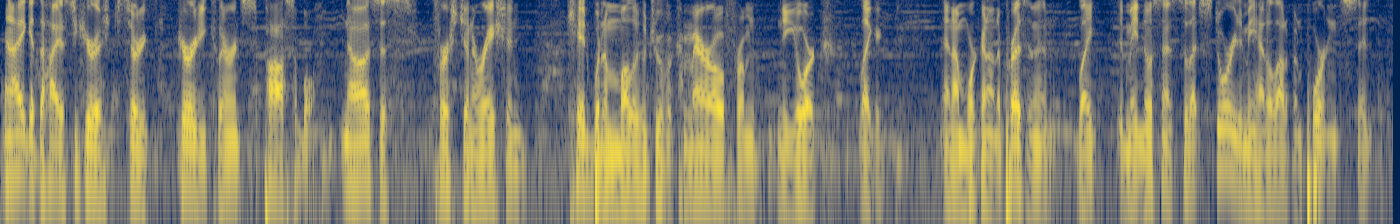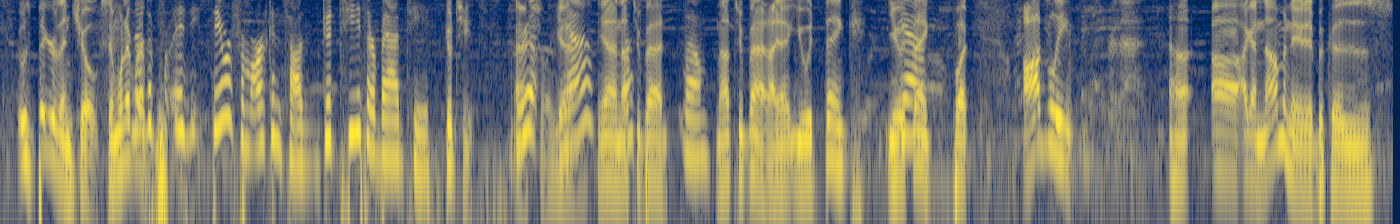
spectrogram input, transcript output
And I had to get the highest security, security clearance possible. Now, I was this first generation kid with a mullet who drove a Camaro from New York, like, and I'm working on a president. Like, it made no sense. So that story to me had a lot of importance. It, it was bigger than jokes. And whenever Now, I- the, they were from Arkansas. Good teeth or bad teeth? Good teeth, actually. Yeah, yeah? not too bad. Well- not too bad. I know you would think, you would Yeah. think, but oddly, uh, uh, I got nominated because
